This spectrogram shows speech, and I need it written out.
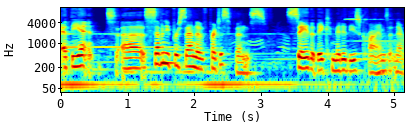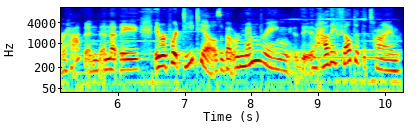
At the end, uh, 70% of participants say that they committed these crimes that never happened and that they, they report details about remembering the, how they felt at the time,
